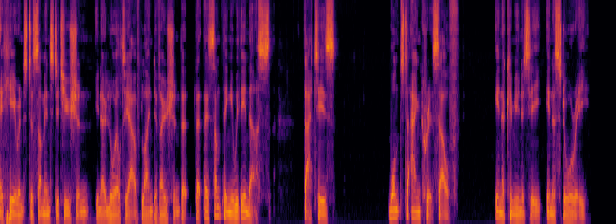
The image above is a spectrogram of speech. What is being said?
adherence to some institution, you know, loyalty out of blind devotion, that, that there's something within us that is wants to anchor itself in a community, in a story,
